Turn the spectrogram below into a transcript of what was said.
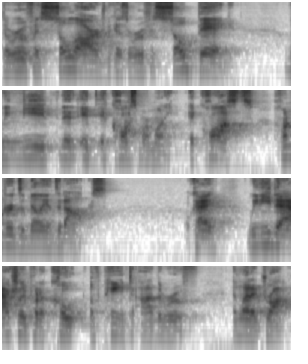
the roof is so large, because the roof is so big. We need it, it, it costs more money. It costs hundreds of millions of dollars. Okay? We need to actually put a coat of paint on the roof and let it dry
